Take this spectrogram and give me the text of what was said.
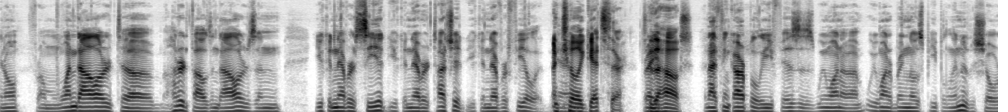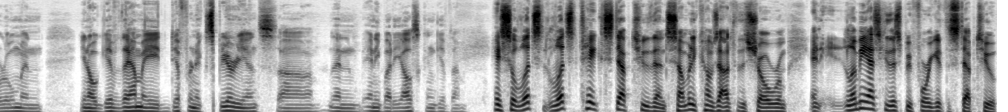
you know, from one dollar to a hundred thousand dollars, and you can never see it, you can never touch it, you can never feel it until and, it gets there to right. the house. And I think our belief is is we want to we want to bring those people into the showroom and you know give them a different experience uh, than anybody else can give them. Hey, so let's let's take step two then. Somebody comes out to the showroom, and let me ask you this before we get to step two.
